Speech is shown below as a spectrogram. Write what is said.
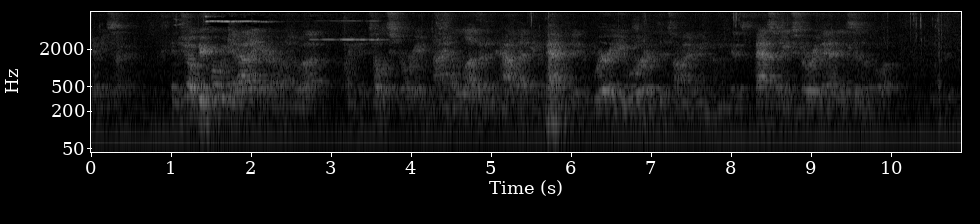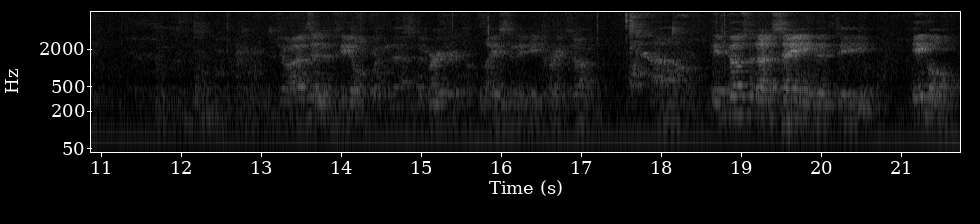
give me a second. And Joe, before we get out of here, I want to, uh, I want you to tell the story of 9-11 and how that impacted where you were at the time. And it's a fascinating story that is in the book. Joe, I was in the field when the, the merger took place in the Detroit zone. It goes without saying that the Eagle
